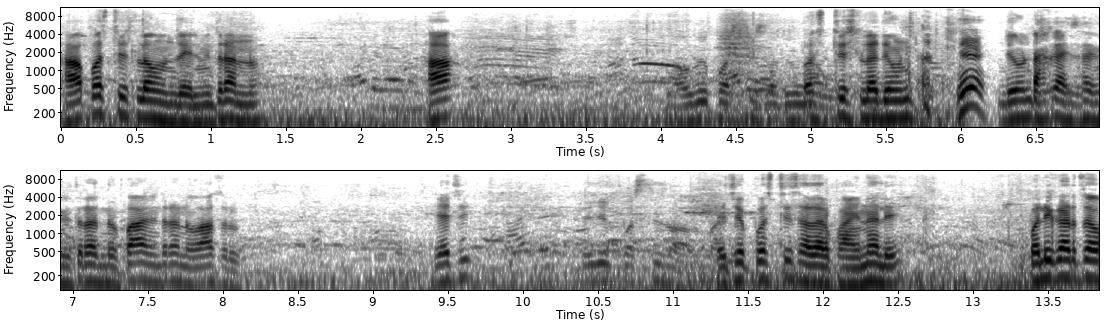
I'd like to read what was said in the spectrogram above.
हा पस्तीसला होऊन जाईल मित्रांनो. हा? पस्तीसला देऊन देऊन देऊन टाकायचा मित्रांनो. पहा मित्रांनो वासरू. याची? याचे पस्तीस हजार फायनल आहे. पलीकडचा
